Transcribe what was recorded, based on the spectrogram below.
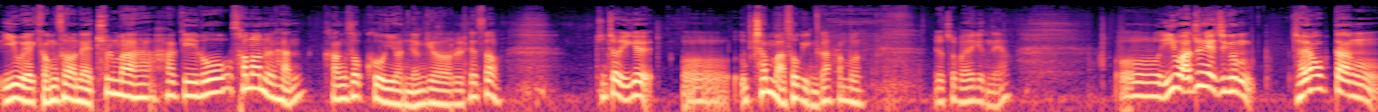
이후에 경선에 출마하기로 선언을 한 강석호 의원 연결을 해서 진짜 이게 어, 읍참마속인가 한번 여쭤봐야겠네요. 어, 이 와중에 지금 자유한국당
